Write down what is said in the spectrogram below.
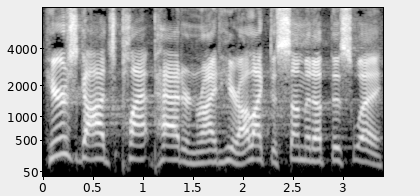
Here's God's pattern right here. I like to sum it up this way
